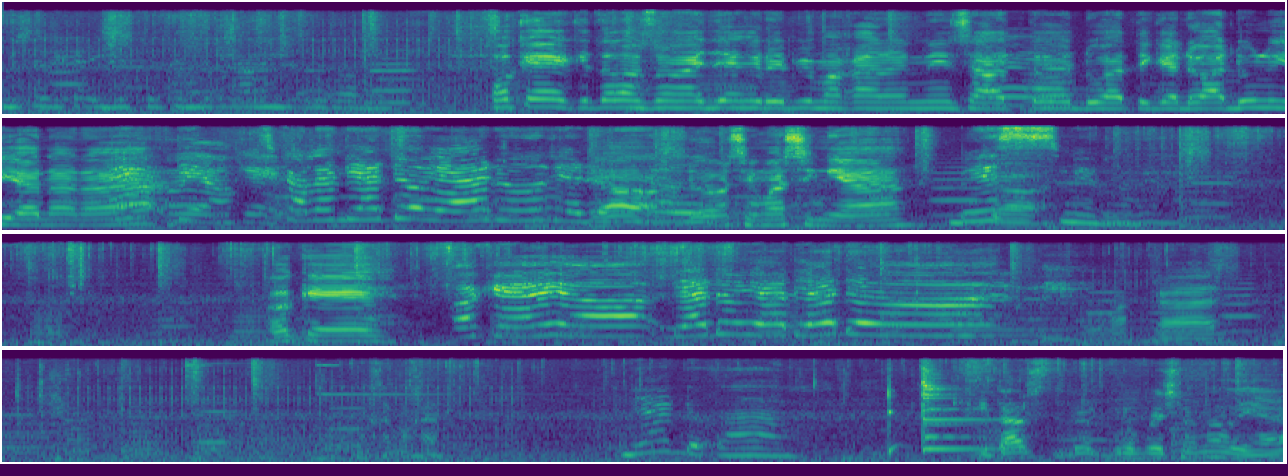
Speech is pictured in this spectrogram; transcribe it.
Bisa kayak gitu kan gitu? Oke, kita langsung aja nge-review makanan ini. Satu, dua, tiga, doa dulu ya, Nana. Eh, Sekalian diaduk ya dulu, diaduk Ya, doa masing-masing ya. Ya. Bismillah. Oke, Oke, ayo. Diaduk ya, diaduk. makan. Makan, makan. Diaduk lah. Kita harus profesional ya.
